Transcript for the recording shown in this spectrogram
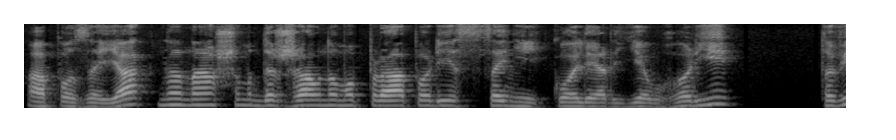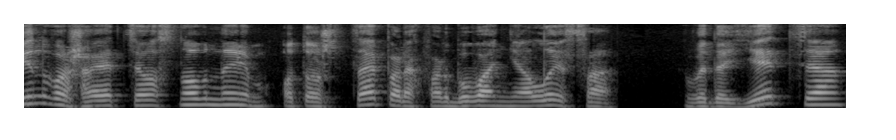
А позаяк на нашому державному прапорі синій колір є вгорі, то він вважається основним, отож це перефарбування лиса видається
